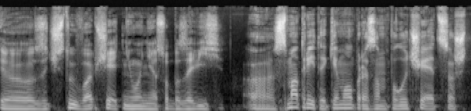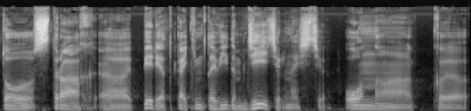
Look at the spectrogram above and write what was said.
э, зачастую вообще от него не особо зависит. Э, Смотри, таким образом получается, что страх э, перед каким-то видом деятельности, он э, к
